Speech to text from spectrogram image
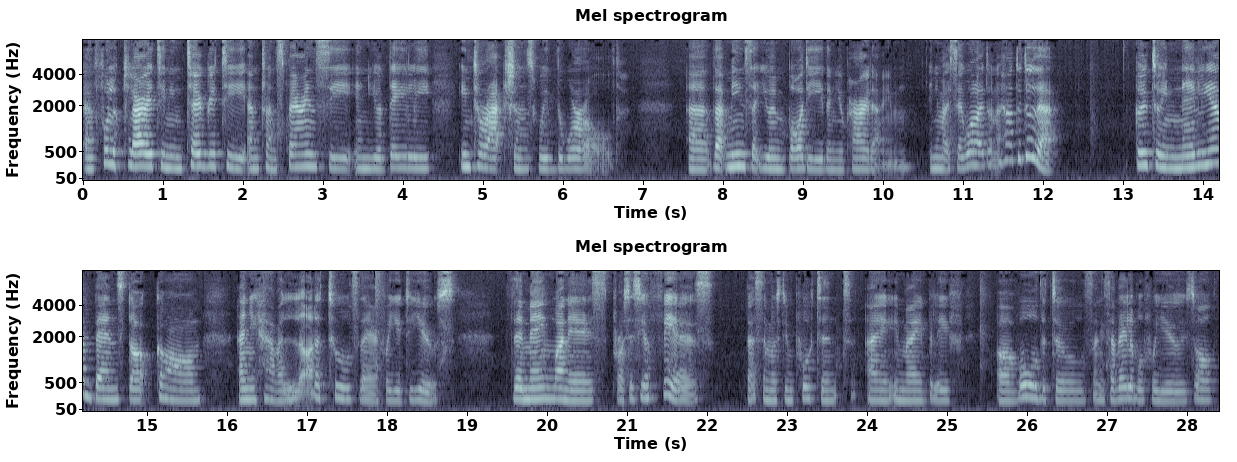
uh, full of clarity and integrity and transparency in your daily interactions with the world. Uh, that means that you embody the new paradigm. And you might say, well, I don't know how to do that. Go to ineliabenz.com and you have a lot of tools there for you to use. The main one is process your fears. That's the most important, I, in my belief, of all the tools, and it's available for you. It's all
